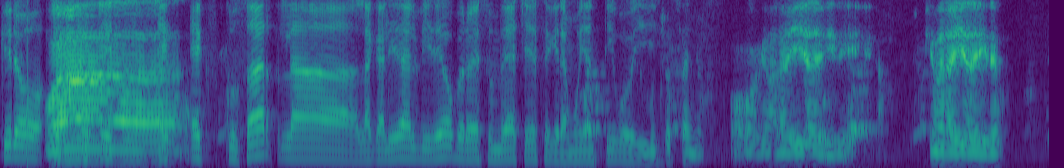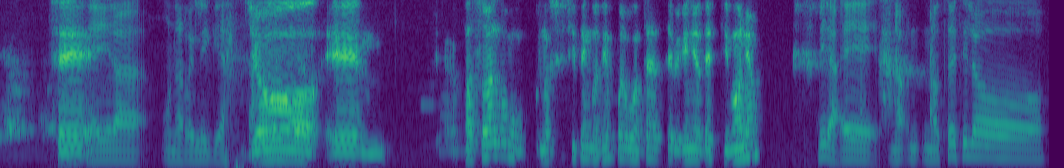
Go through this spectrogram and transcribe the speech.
Quiero excusar la, calidad del video, pero es un VHS que era muy antiguo y. muchos años. Oh, qué maravilla de video. Qué maravilla de video. Sí. Ahí era una reliquia. Yo, em, pasó algo, no sé si tengo tiempo de contar este pequeño testimonio. Mira, eh, no, no, sé si lo...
